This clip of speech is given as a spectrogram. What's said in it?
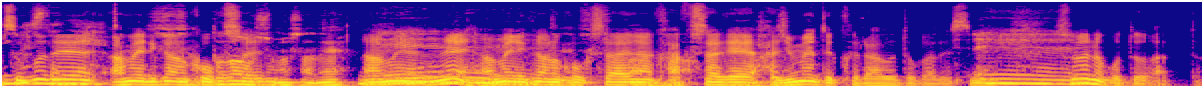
そこでアメリカの国債、ね、アメね、アメリカの国債が格下げ初めて食らうとかですね、えー、そういうようなことがあった。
